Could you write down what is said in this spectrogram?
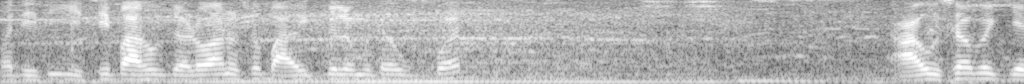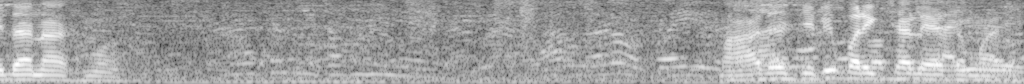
પછીથી એથી પાછું ચડવાનું છે બાવીસ કિલોમીટર ઉપર. આવું છે ભાઈ કેદારનાથમાં. મહાદેવ કેટલી પરીક્ષા લે તમારી?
